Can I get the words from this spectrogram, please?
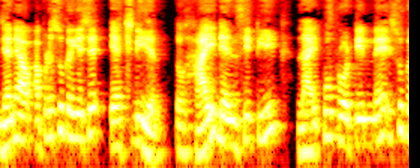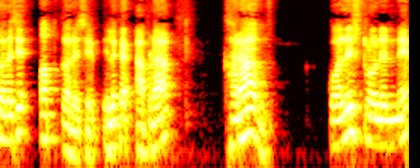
જેને આપણે શું કહીએ છીએ? એચડીએલ તો હાઈ ડેન્સિટી લાઇપોપ્રોટીનને શું કરે છે? અપ કરે છે. એટલે કે આપણા ખરાબ કોલેસ્ટ્રોલને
